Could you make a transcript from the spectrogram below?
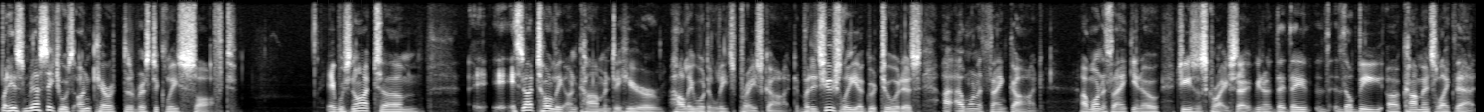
But his message was uncharacteristically soft. It was not. Um, it's not totally uncommon to hear Hollywood elites praise God, but it's usually a gratuitous. I, I want to thank God. I want to thank you know Jesus Christ. I, you know they, they there'll be uh, comments like that,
